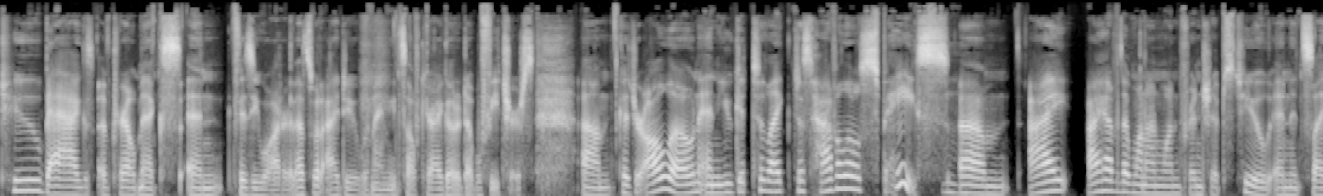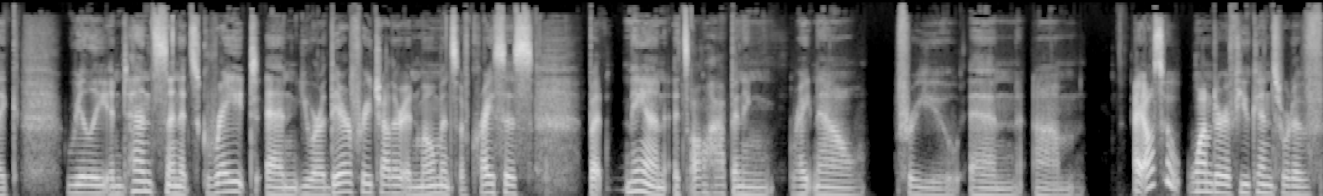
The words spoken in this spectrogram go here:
two bags of trail mix and fizzy water. That's what I do when I need self care. I go to double features because you're all alone and you get to like just have a little space. Um, I I have the one on one friendships too, and it's like really intense and it's great, and you are there for each other in moments of crisis. But man, it's all happening right now for you. And um, I also wonder if you can sort of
